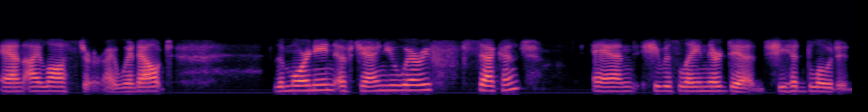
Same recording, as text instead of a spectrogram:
and I lost her. I went out the morning of January 2nd and she was laying there dead. She had bloated.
